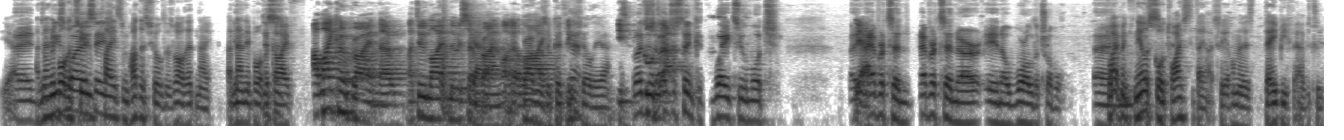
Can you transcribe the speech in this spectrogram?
Yeah, and, and then the they bought the two say, players from Huddersfield as well, didn't they? And yeah, then they bought the guy. Is, I like O'Brien though. I do like Lewis yeah, O'Brien. I'm O'Brien was a good midfielder. Yeah, he's but I just, I just think it's way too much. Uh, yeah. Everton, Everton are in a world of trouble. Um, Dwight McNeil scored twice today, actually, on his debut for Everton.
